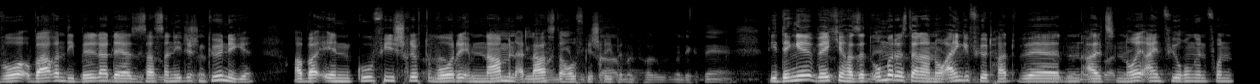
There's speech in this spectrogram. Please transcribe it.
waren die Bilder der sassanidischen Könige aber in Kufi-Schrift wurde im Namen Allahs darauf geschrieben. Die Dinge, welche Hazrat Umar nur eingeführt hat, werden als Neueinführungen von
